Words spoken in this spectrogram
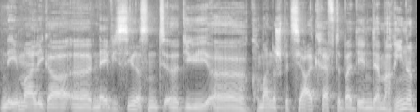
ein ehemaliger äh, Navy SEAL, das sind äh, die äh, Kommando-Spezialkräfte bei denen der Marine.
